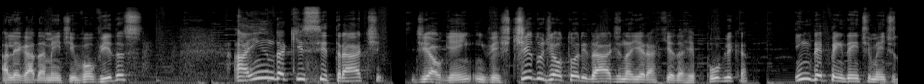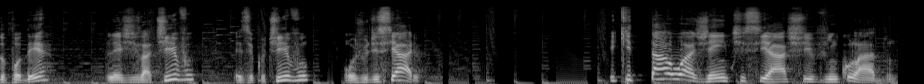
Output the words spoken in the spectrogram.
alegadamente envolvidas, ainda que se trate de alguém investido de autoridade na hierarquia da República, independentemente do poder legislativo, executivo ou judiciário. E que tal agente se ache vinculado?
